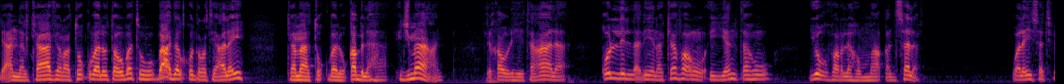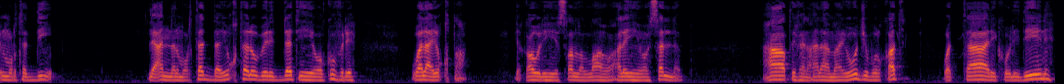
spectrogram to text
لأن الكافر تقبل توبته بعد القدرة عليه كما تقبل قبلها إجماعا. لقوله تعالى قل للذين كفروا إن ينتهوا يغفر لهم ما قد سلف. وليست في المرتدين لأن المرتد يقتل بردته وكفره ولا يقطع. لقوله صلى الله عليه وسلم عاطفا على ما يوجب القتل والتارك لدينه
